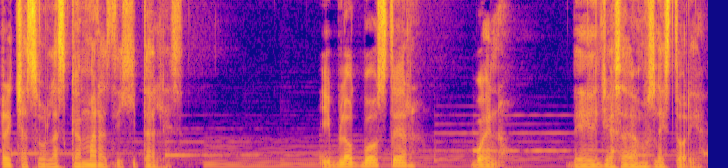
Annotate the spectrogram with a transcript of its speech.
rechazó las cámaras digitales. Y Blockbuster, bueno, de él ya sabemos la historia.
